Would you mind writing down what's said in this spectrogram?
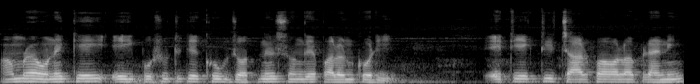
আমরা অনেকেই এই পশুটিকে খুব যত্নের সঙ্গে পালন করি। এটি একটি চার পাওয়ালা প্রাণী।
